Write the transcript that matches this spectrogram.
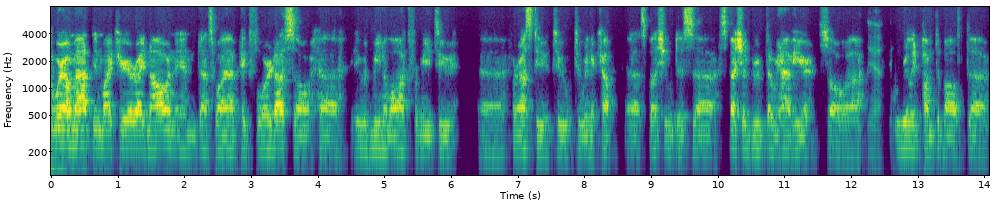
where I'm at in my career right now, and and that's why I picked Florida. So uh, it would mean a lot for me to uh, for us to to to win a cup, uh, especially with this uh, special group that we have here. So uh, yeah, we're really pumped about the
